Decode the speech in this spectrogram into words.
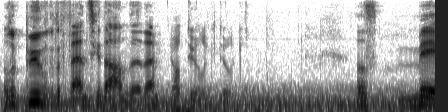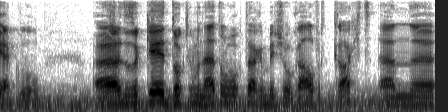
dat is ook puur voor de fans gedaan, dit. Hè. Ja, tuurlijk, tuurlijk. Dat is mega cool. Eh, dus oké, Dr. Manhattan wordt daar een beetje oraal verkracht. En eh,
